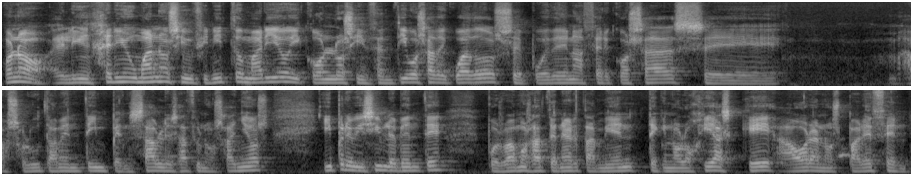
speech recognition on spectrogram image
Bueno, el ingenio humano es infinito, Mario, y con los incentivos adecuados se pueden hacer cosas eh, absolutamente impensables hace unos años y previsiblemente pues vamos a tener también tecnologías que ahora nos parecen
